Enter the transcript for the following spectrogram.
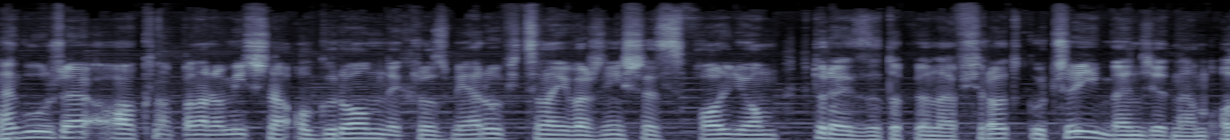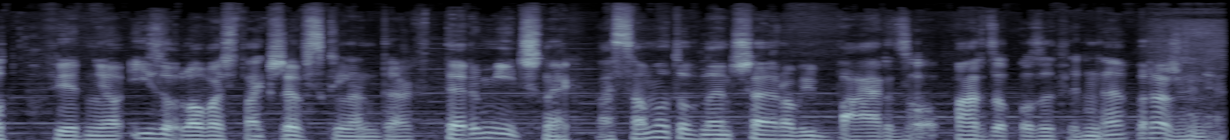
Na górze okno panoramiczne ogromnych rozmiarów i co najważniejsze z folią, która jest zatopiona w środku, czyli będzie nam odpowiednio izolować także w względach termicznych. A samo to wnętrze robi bardzo, bardzo pozytywne wrażenie.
